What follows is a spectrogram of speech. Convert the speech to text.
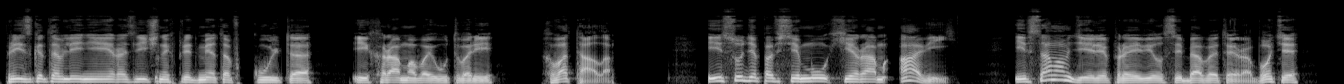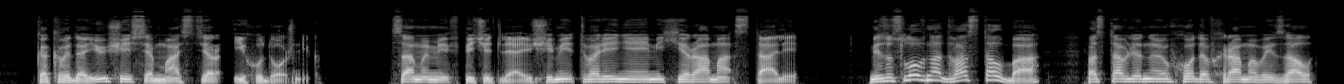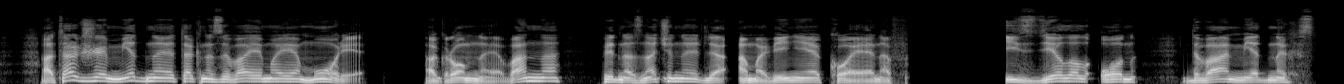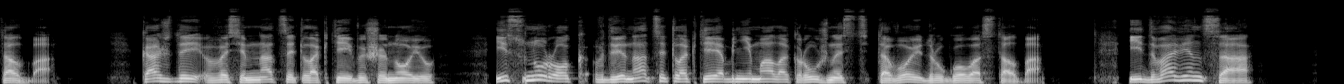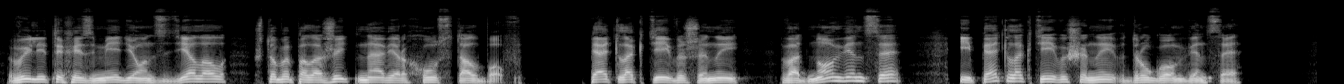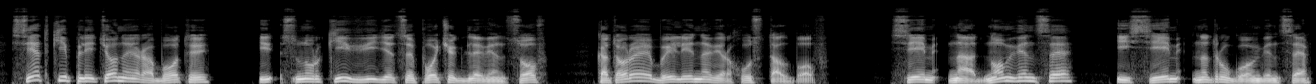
при изготовлении различных предметов культа и храмовой утвари хватало. И, судя по всему, Хирам Авий и в самом деле проявил себя в этой работе как выдающийся мастер и художник. Самыми впечатляющими творениями Хирама стали, безусловно, два столба, поставленные у входа в храмовый зал, а также медное так называемое море, огромная ванна, предназначенная для омовения коэнов и сделал он два медных столба, каждый в 18 локтей вышиною, и снурок в 12 локтей обнимал окружность того и другого столба. И два венца, вылитых из меди, он сделал, чтобы положить наверху столбов. Пять локтей вышины в одном венце и пять локтей вышины в другом венце сетки плетеной работы и снурки в виде цепочек для венцов, которые были наверху столбов. Семь на одном венце и семь на другом венце.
